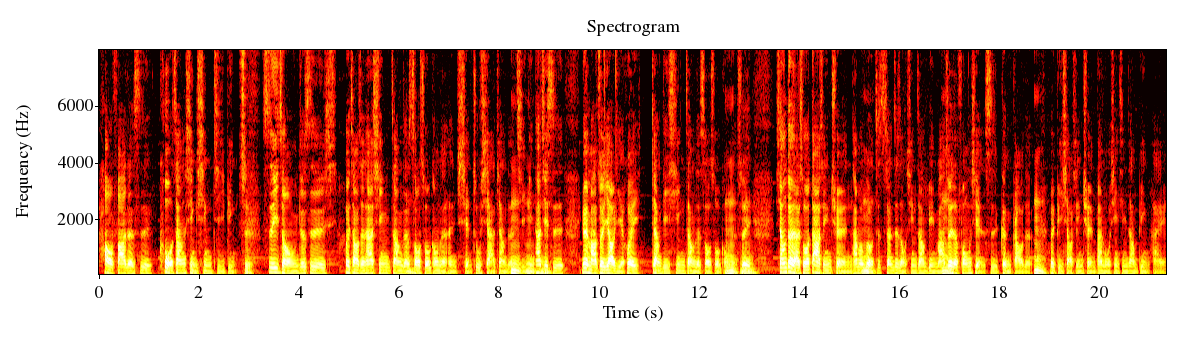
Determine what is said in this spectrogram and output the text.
好发的是扩张性心肌病，嗯、是是一种就是会造成它心脏的收缩功能很显著下降的疾病。嗯嗯嗯嗯、它其实因为麻醉药也会。降低心脏的收缩功能，所以相对来说，大型犬它们会有这生这种心脏病，嗯、麻醉的风险是更高的，嗯，会比小型犬瓣膜性心脏病还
